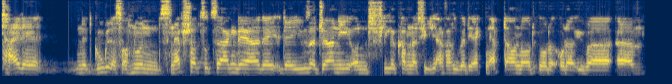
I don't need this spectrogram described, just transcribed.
Teil der Google ist auch nur ein Snapshot sozusagen der, der, der User Journey und viele kommen natürlich einfach über direkten App-Download oder, oder über ähm,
